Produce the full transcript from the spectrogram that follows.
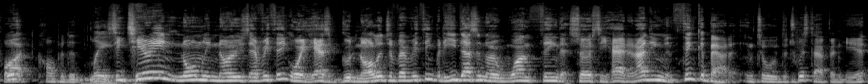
quite competently. See, Tyrion normally knows everything, or he has good knowledge of everything, but he doesn't know one thing that Cersei had. And I didn't even think about it until the twist happened here.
